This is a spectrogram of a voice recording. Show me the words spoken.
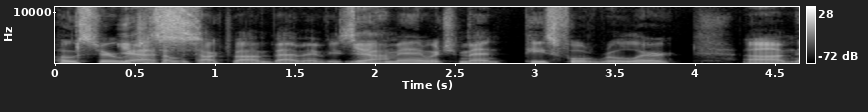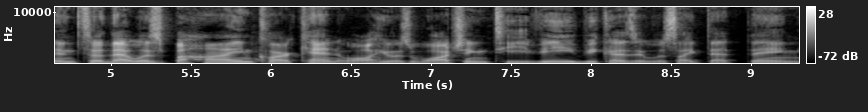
poster, which is something we talked about in Batman v Yeah. Superman, which meant peaceful ruler. Um, and so that was behind Clark Kent while he was watching TV because it was like that thing,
